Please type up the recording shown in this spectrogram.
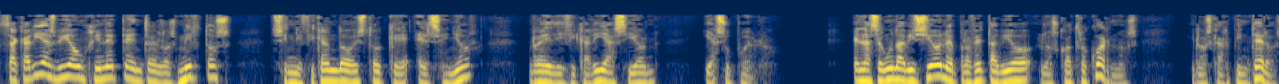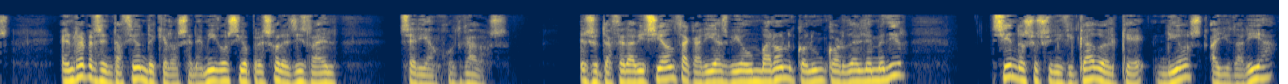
Zacarías vio a un jinete entre los mirtos, significando esto que el Señor reedificaría a Sión y a su pueblo. En la segunda visión, el profeta vio los cuatro cuernos y los carpinteros, en representación de que los enemigos y opresores de Israel serían juzgados. En su tercera visión, Zacarías vio un varón con un cordel de medir, siendo su significado el que Dios ayudaría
